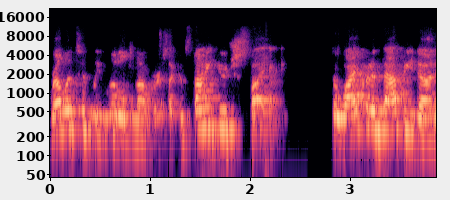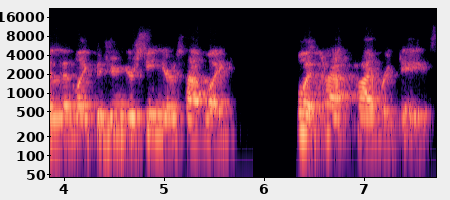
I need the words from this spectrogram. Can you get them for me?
relatively little numbers, like it's not a huge spike. So why couldn't that be done? And then like the junior seniors have like split hybrid days.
